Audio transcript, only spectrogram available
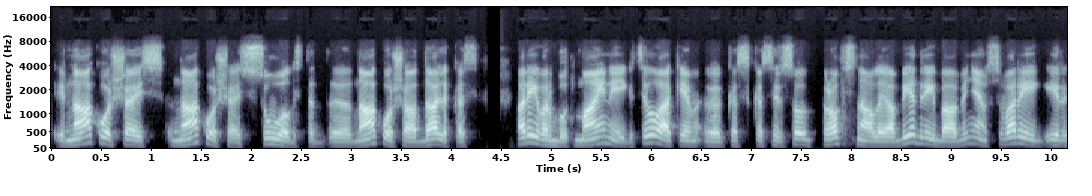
ir nākošais, nākošais solis, tad nākošā daļa, kas arī var būt mainīga cilvēkiem, kas, kas ir profesionālajā biedrībā, viņiem svarīgi ir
